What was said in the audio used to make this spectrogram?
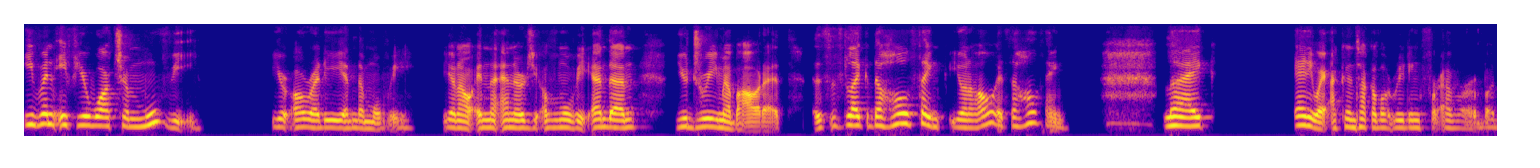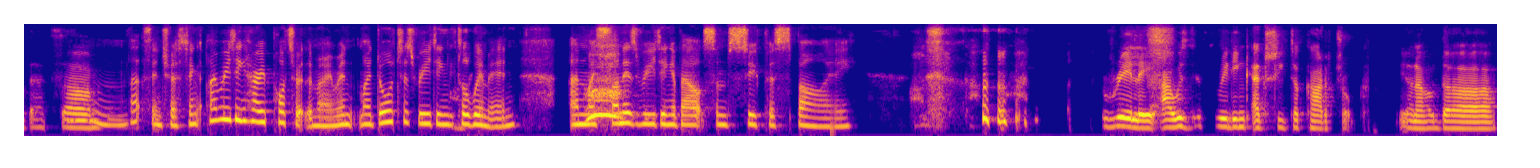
even if you watch a movie, you're already in the movie, you know, in the energy of a movie, and then you dream about it. This is like the whole thing, you know, it's the whole thing. Like anyway, I can talk about reading forever, but that's um Hmm, that's interesting. I'm reading Harry Potter at the moment. My daughter's reading Little Women, and my son is reading about some super spy. Oh. Really, I was just reading actually Tokarczuk, you know, the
